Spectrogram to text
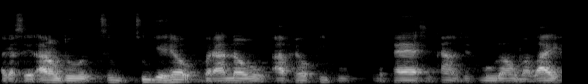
like I said, I don't do it to to get help, but I know I've helped people in the past and kind of just moved on with my life.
